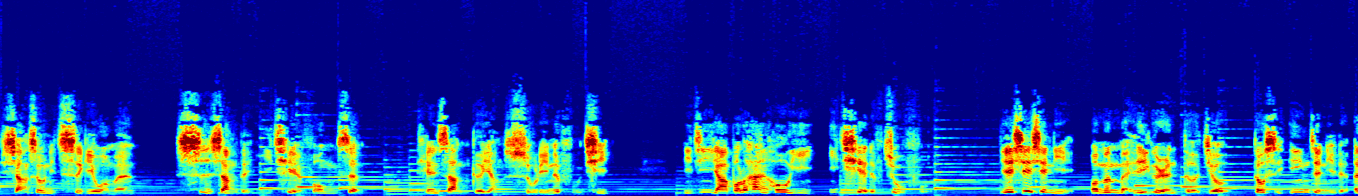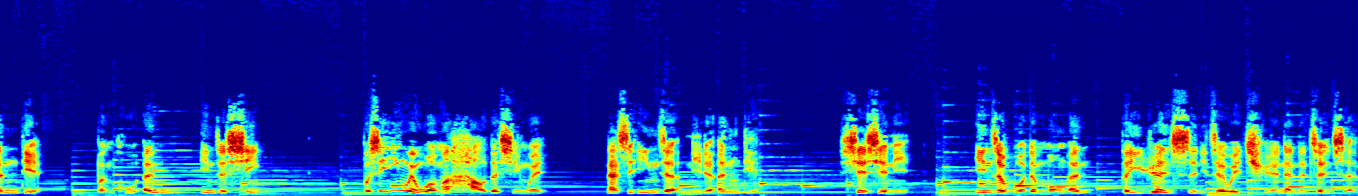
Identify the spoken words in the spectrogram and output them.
享受你赐给我们。世上的一切丰盛，天上各样属灵的福气，以及亚伯拉罕后裔一切的祝福，也谢谢你，我们每一个人得救都是因着你的恩典，本乎恩，因着信，不是因为我们好的行为，那是因着你的恩典。谢谢你，因着我的蒙恩得以认识你这位全能的真神，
